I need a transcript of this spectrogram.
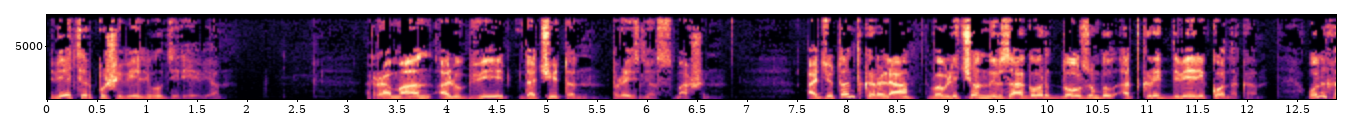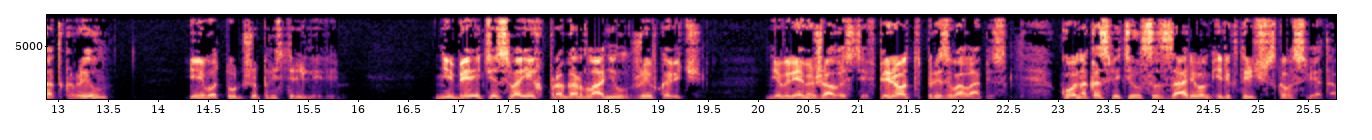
ветер пошевеливал деревья. «Роман о любви дочитан», — произнес Машин. Адъютант короля, вовлеченный в заговор, должен был открыть двери конака. Он их открыл, и его тут же пристрелили. «Не бейте своих!» — прогорланил Живкович. «Не время жалости! Вперед!» — призывал Апис. Конок осветился заревом электрического света.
